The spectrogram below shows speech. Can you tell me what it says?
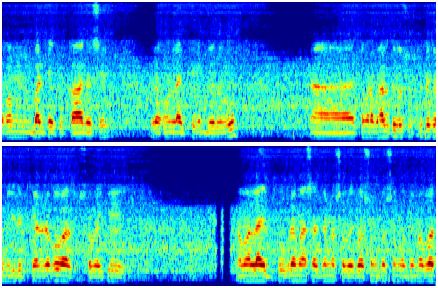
এখন বাড়িতে একটু কাজ আছে। তো এখন লাইভ থেকে বেরোবো। তোমরা ভালো থেকো, সুস্থ থেকো, নিজেদের খেয়াল রাখো আর সবাইকে আমার লাইভ প্রোগ্রামে আসার জন্য সবাইকে অসংখ্য অসংখ্য ধন্যবাদ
